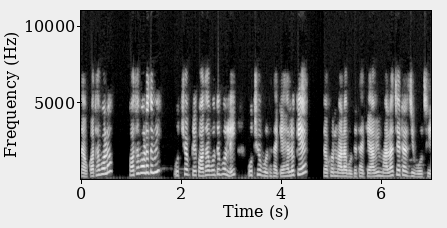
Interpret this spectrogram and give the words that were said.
নাও, কথা বলো। কথা বলো তুমি। উৎসবকে কথা বলতে বললেই উৎসব বলতে থাকে। হ্যালো কে? তখন মালা বলতে থাকে। আমি মালা চ্যাটার্জি বলছি।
